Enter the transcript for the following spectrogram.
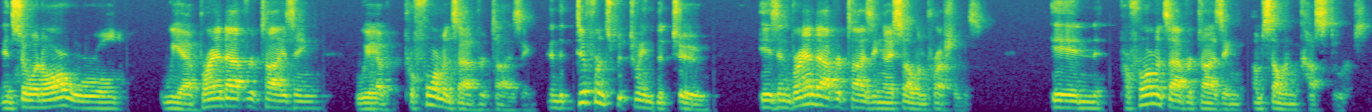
And so in our world, we have brand advertising, we have performance advertising. And the difference between the two is in brand advertising, I sell impressions. in performance advertising, I'm selling customers.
